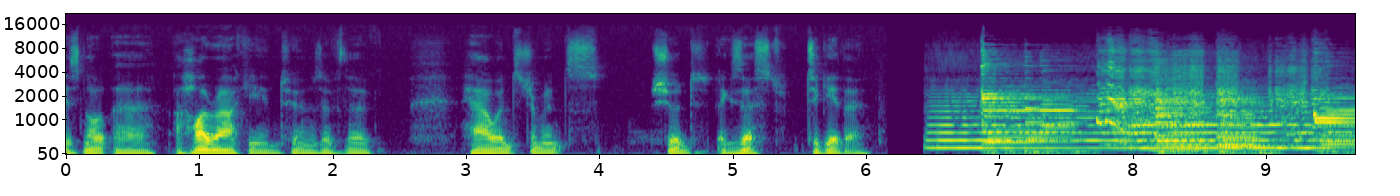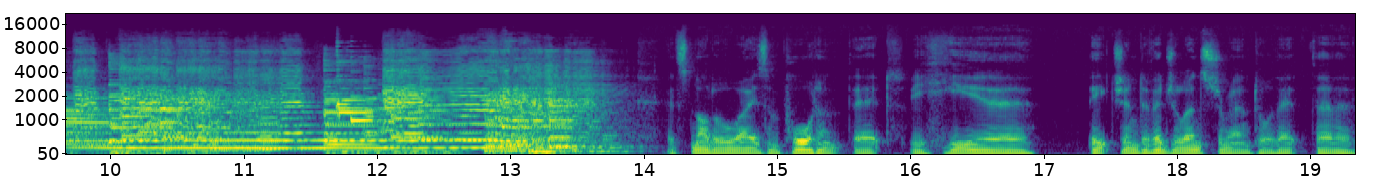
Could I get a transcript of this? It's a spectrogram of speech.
There's not a, a, hierarchy in terms of the how instruments should exist together. It's not always important that we hear each individual instrument or that the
